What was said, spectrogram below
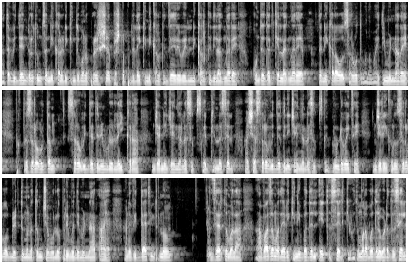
आता विद्यार्थी तुमचा निकाल देखील तुम्हाला प्रश्न प्रश्न पडलेला आहे की निकाल कधी जाहीर होईल निकाल कधी लागणार आहे कोणत्या तारखेला लागणार आहे? तर निकालावर सर्व तुम्हाला माहिती मिळणार आहे. फक्त सर्वप्रथम सर्व विद्यार्थ्यांनी व्हिडिओ लाईक करा ज्यांनी चॅनलला सबस्क्राईब केलं नसेल अशा सर्व विद्यार्थ्यांनी चॅनलला सबस्क्राईब करून ठेवायचं आहे. जेणेकरून सर्व अपडेट तुम्हाला तुमच्या मुलं फ्रीमध्ये मिळणार आहे. आणि विद्यार्थी मित्रांनो जर तुम्हाला आवाजामध्ये अडकीने बदल येत असेल किंवा तुम्हाला बदल वाटत असेल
